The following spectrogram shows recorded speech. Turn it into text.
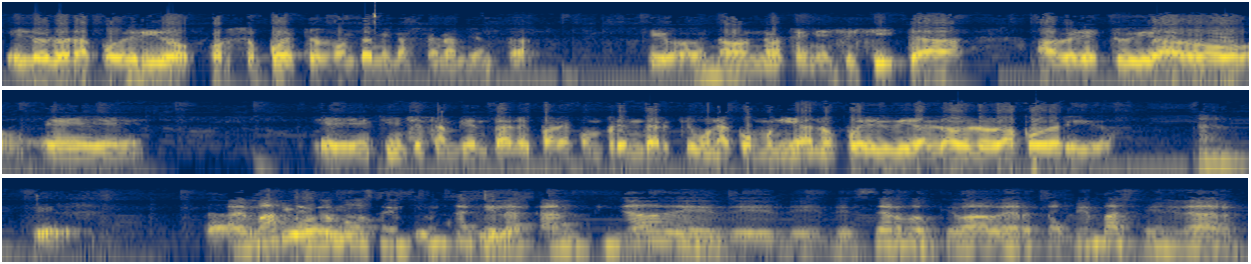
El olor a podrido, por supuesto que es contaminación ambiental. Digo, no, no se necesita haber estudiado eh, eh, ciencias ambientales para comprender que una comunidad no puede vivir al lado del olor a podrido. Eh, Además, tengamos en cuenta que la cantidad de, cerdos que va a haber también va a generar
